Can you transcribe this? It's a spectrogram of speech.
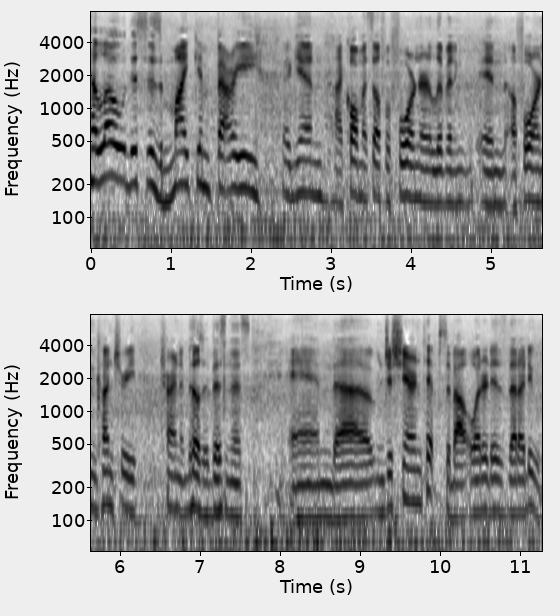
hello, this is Mike in Paris again. I call myself a foreigner living in a foreign country trying to build a business, and uh, I'm just sharing tips about what it is that I do.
